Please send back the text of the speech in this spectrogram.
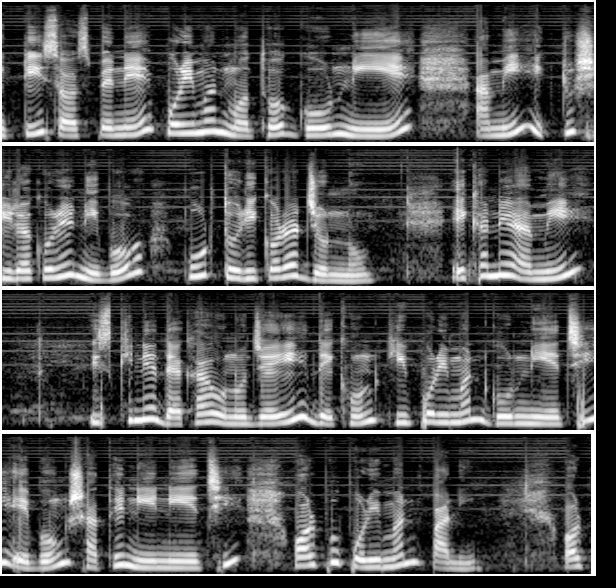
একটি সসপ্যানে পরিমাণ মতো গুড় নিয়ে আমি একটু শিরা করে নিব পুর তৈরি করার জন্য। এখানে আমি স্কিনে দেখা অনুযায়ী দেখুন কি পরিমাণ গুড় নিয়েছি এবং সাথে নিয়ে নিয়েছি অল্প পরিমাণ পানি। অল্প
